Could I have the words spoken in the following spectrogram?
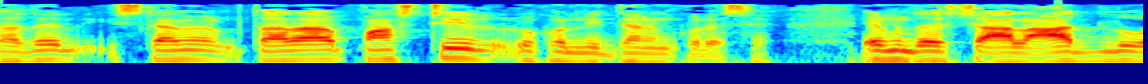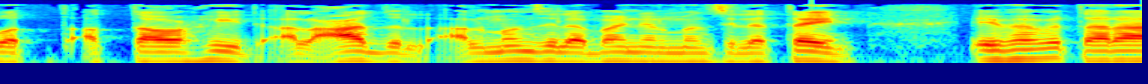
তাদের ইসলামের তারা পাঁচটির রোকন নির্ধারণ করেছে। এর মধ্যে হচ্ছে আল আদলু আত্মাহিদ আল আদল আল মঞ্জিলা বাইন আল মঞ্জিলা তাইন এভাবে তারা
